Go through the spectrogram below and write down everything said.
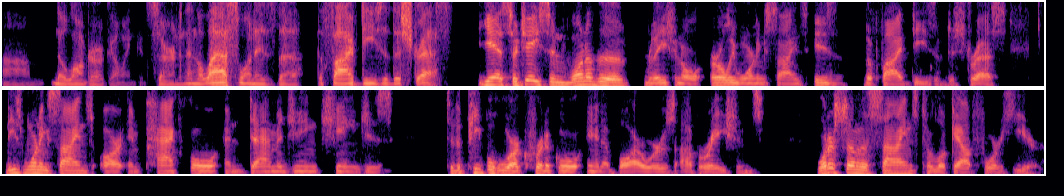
um, no longer a going concern. And then the last one is the the five d's of distress yeah so jason one of the relational early warning signs is the five d's of distress these warning signs are impactful and damaging changes to the people who are critical in a borrower's operations. What are some of the signs to look out for here?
